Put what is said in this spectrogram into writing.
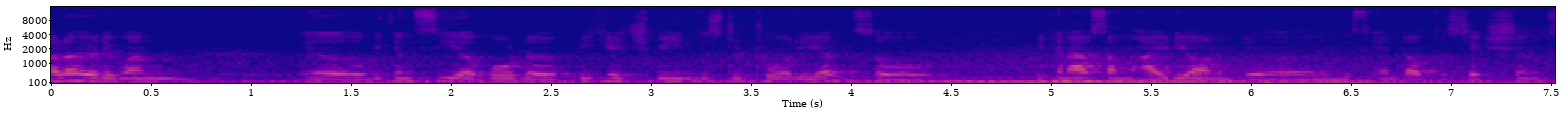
hello everyone. Uh, we can see about uh, PHP in this tutorial so we can have some idea on uh, this end of the sections.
